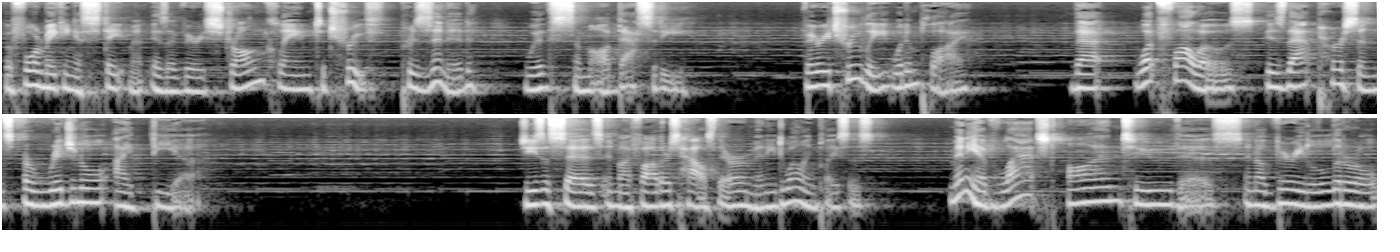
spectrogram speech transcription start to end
before making a statement is a very strong claim to truth presented with some audacity. Very truly would imply that what follows is that person's original idea. Jesus says, In my Father's house there are many dwelling places. Many have latched on to this in a very literal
